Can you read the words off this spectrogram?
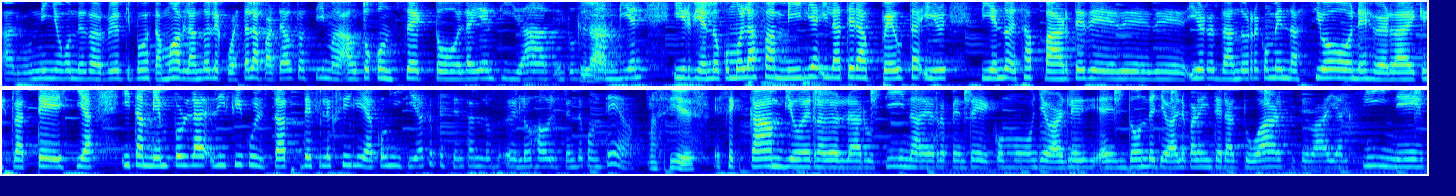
algún niño con desarrollo tipo que estamos hablando le cuesta la parte de autoestima, autoconcepto, la identidad. Entonces también ir viendo cómo la familia y la terapeuta ir viendo esa parte de, ir dando recomendaciones, ¿verdad? De qué estrategia y también por la dificultad de flexibilidad cognitiva que presentan los, eh, adolescentes con TEA. Así es. Ese cambio de la, rutina, de repente cómo llevarle, en dónde llevarle para interactuar, si se va al cine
